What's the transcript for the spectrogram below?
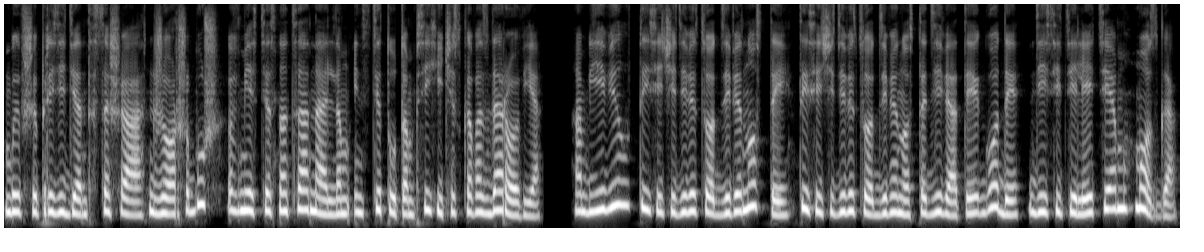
Бывший президент США Джордж Буш вместе с Национальным институтом психического здоровья объявил 1990-1999 годы десятилетием мозга.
